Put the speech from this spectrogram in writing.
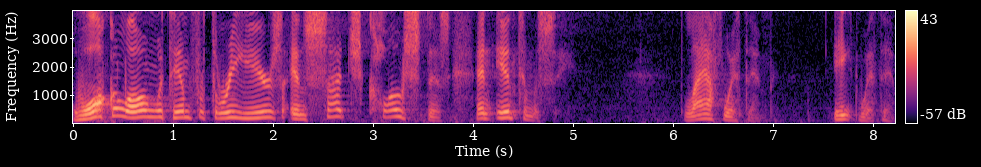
Walk along with him for three years in such closeness and intimacy. Laugh with him, eat with him,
